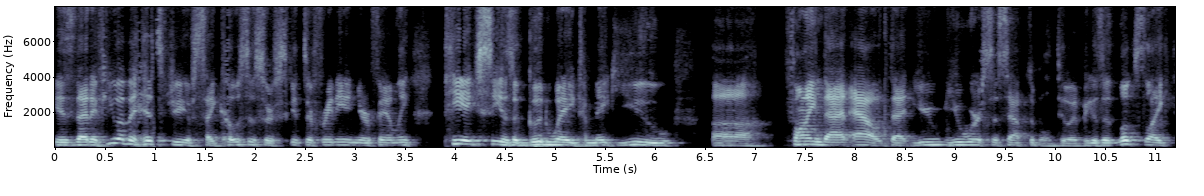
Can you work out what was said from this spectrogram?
is that if you have a history of psychosis or schizophrenia in your family, THC is a good way to make you uh, find that out that you you were susceptible to it. Because it looks like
